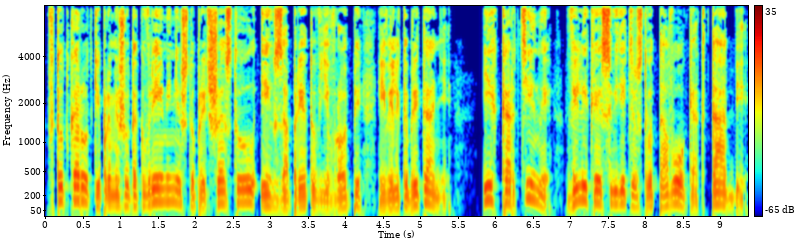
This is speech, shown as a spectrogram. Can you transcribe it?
в тот короткий промежуток времени, что предшествовал их запрету в Европе и Великобритании. Их картины — великое свидетельство того, как Табби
